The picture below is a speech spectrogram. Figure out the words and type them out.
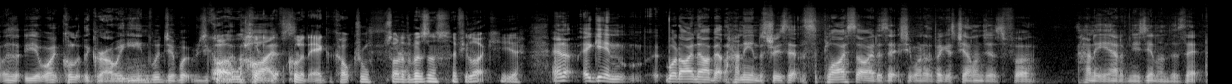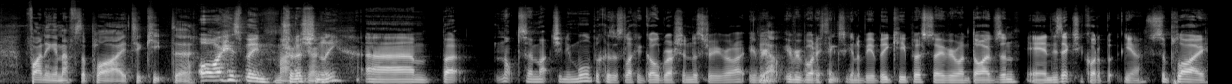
it- you won't call it the growing end, would you? What would you call Oh, it? The we'll call, it, call it the agricultural side of the business, if you like. Yeah. And uh, again, what I know about the honey industry is that the supply side is actually one of the biggest challenges for honey out of New Zealand is that finding enough supply to keep the Oh, it has been traditionally, um, but not so much anymore because it's like a gold rush industry, right? Every, Yeah. Everybody thinks you're going to be a beekeeper, so everyone dives in. And there's actually quite a you know, supply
